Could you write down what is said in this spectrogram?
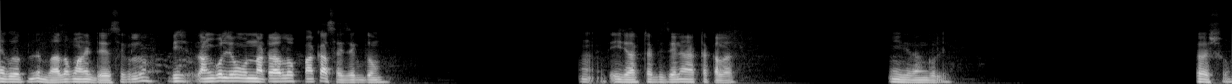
এগুলো তো ভালো মানের ড্রেস এগুলো। বিশ- রাঙ্গুলি ওন্নাটা হলো পাকা সাইজ একদম। এই যে একটা ডিজাইন আর একটা কালার এই যে রাঙ্গুলি। ছয়শো।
